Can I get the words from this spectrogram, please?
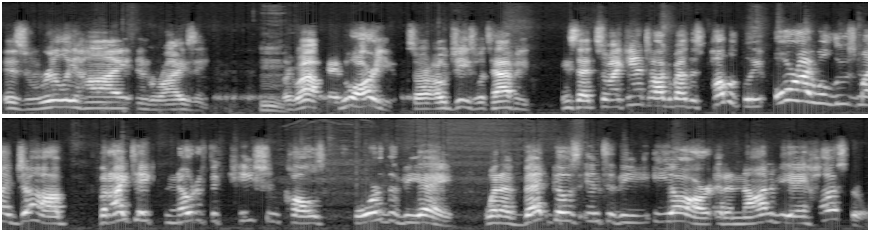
is really high and rising. Mm. Like, wow, okay, who are you? So, oh, geez, what's happening? He said, so I can't talk about this publicly or I will lose my job, but I take notification calls for the VA when a vet goes into the ER at a non VA hospital.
